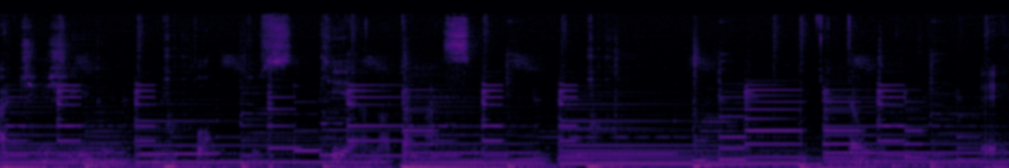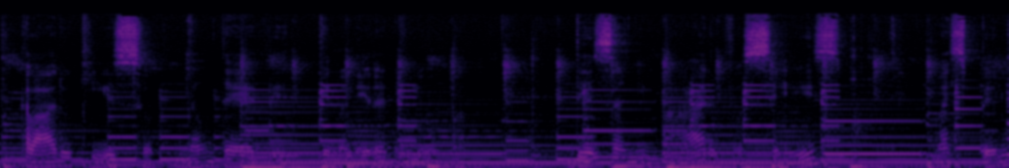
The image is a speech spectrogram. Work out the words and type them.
atingiram pontos, que é a nota máxima. Então, é claro que isso não deve, de maneira nenhuma, desanimar vocês, mas pelo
